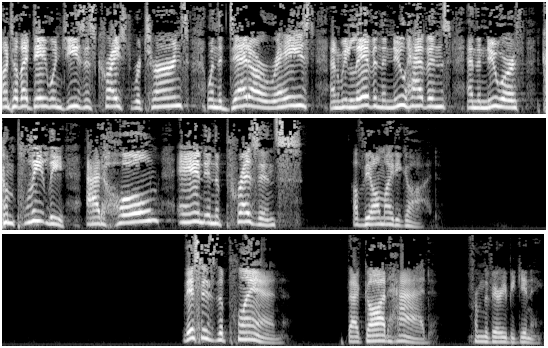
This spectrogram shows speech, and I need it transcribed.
until that day when Jesus Christ returns, when the dead are raised, and we live in the new heavens and the new earth completely at home and in the presence of the Almighty God. This is the plan that God had from the very beginning.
